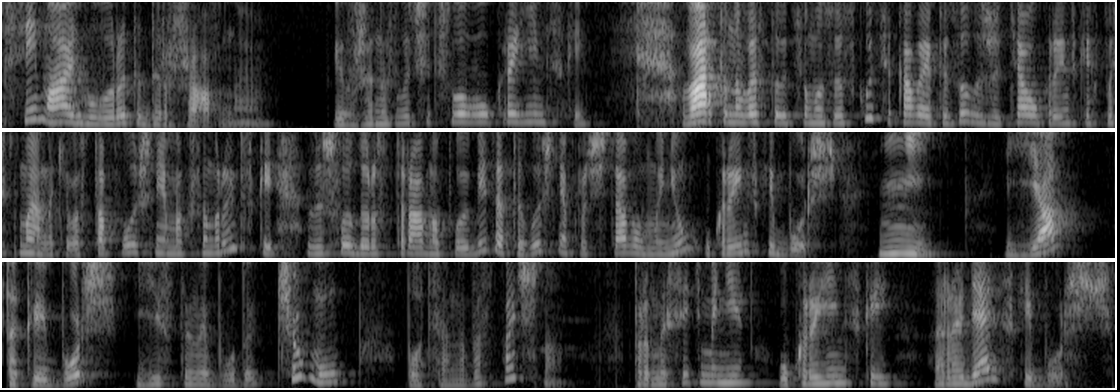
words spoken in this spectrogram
всі мають говорити державною. І вже не звучить слово український. Варто навести у цьому зв'язку цікавий епізод з життя українських письменників. Остап Вишня і Максим Рильський зайшли до ресторану пообідати. Вишня прочитав у меню український борщ. Ні, я такий борщ їсти не буду. Чому? Бо це небезпечно. Принесіть мені український радянський борщ.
